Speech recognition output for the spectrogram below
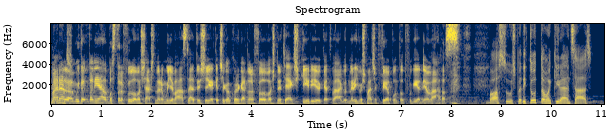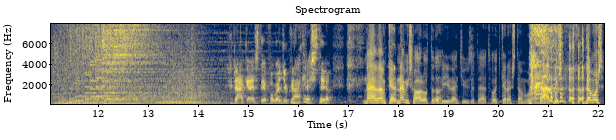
Már elő amúgy Dani elbaszta a felolvasást, mert amúgy a válasz lehetőségeket csak akkor kellett volna felolvasni, hogyha ex kéri őket vágod, mert így most már csak fél pontot fog érni a válasz. Basszus, pedig tudtam, hogy 900. Rákerestél, fogadjuk, rákerestél. Nem, nem, ke- nem is hallottad a billentyűzetet, hogy kerestem volna. De hát most, de most,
